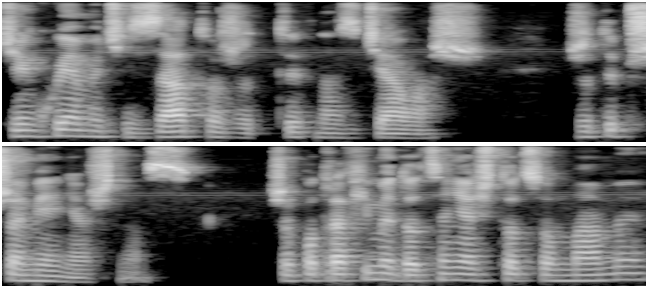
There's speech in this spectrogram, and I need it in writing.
Dziękujemy Ci za to, że Ty w nas działasz, że Ty przemieniasz nas, że potrafimy doceniać to, co mamy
